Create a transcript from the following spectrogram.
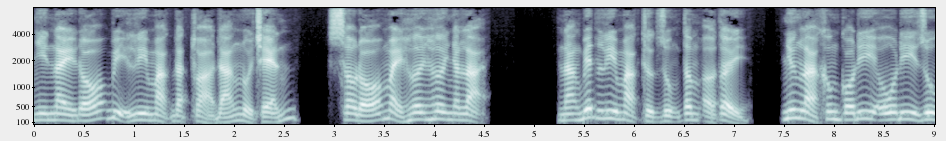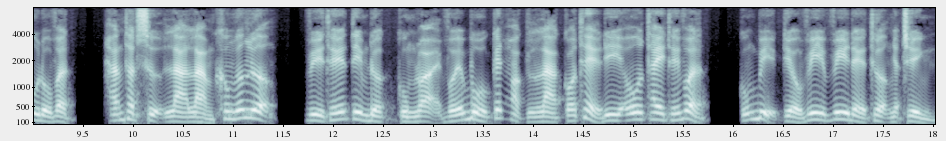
nhìn này đó bị ly mạc đặt thỏa đáng nổi chén, sau đó mày hơi hơi nhăn lại. Nàng biết ly mạc thực dụng tâm ở tẩy, nhưng là không có đi ô đi du đồ vật, hắn thật sự là làm không ước lượng, vì thế tìm được cùng loại với bù kết hoặc là có thể đi ô thay thế vật, cũng bị tiểu vi vi để thượng nhật trình.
